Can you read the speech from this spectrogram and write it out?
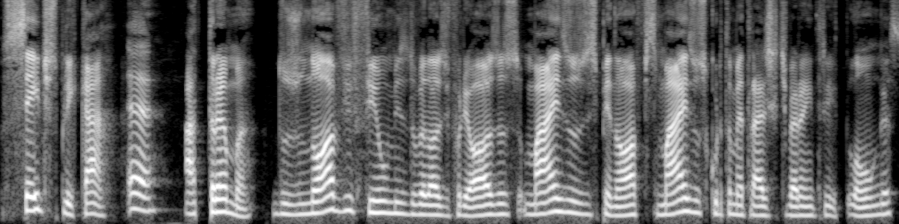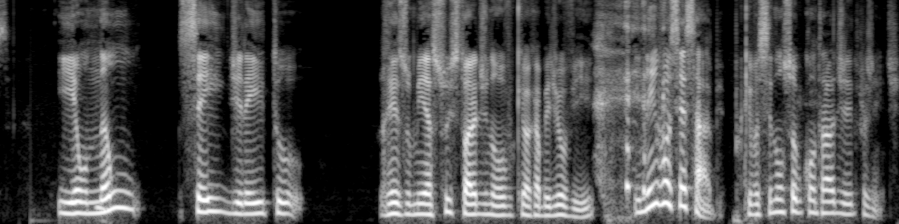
sei te explicar Ah, a trama dos nove filmes do Velozes e Furiosos, mais os spin-offs, mais os curta-metragens que tiveram entre longas. E eu não sei direito resumir a sua história de novo que eu acabei de ouvir. E nem você sabe, porque você não soube contar ela direito pra gente.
